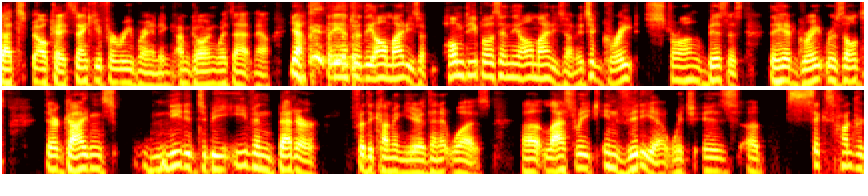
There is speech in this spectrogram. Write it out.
that's okay thank you for rebranding. I'm going with that now. Yeah they entered the almighty zone. Home depot's in the almighty zone. It's a great strong business. They had great results. Their guidance needed to be even better for the coming year than it was. Uh, last week, NVIDIA, which is a $600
